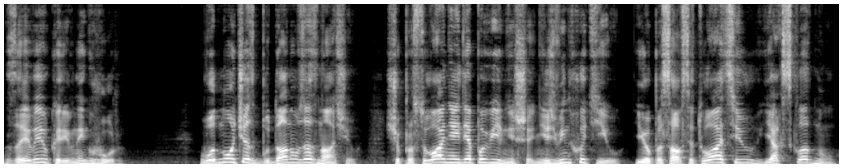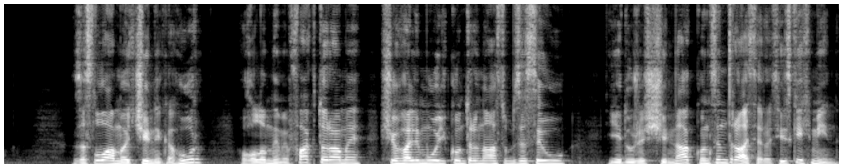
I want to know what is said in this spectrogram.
заявив керівник ГУР. Водночас Буданов зазначив, що просування йде повільніше, ніж він хотів, і описав ситуацію як складну. За словами очільника ГУР, головними факторами, що гальмують контрнаступ ЗСУ, є дуже щільна концентрація російських мін,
